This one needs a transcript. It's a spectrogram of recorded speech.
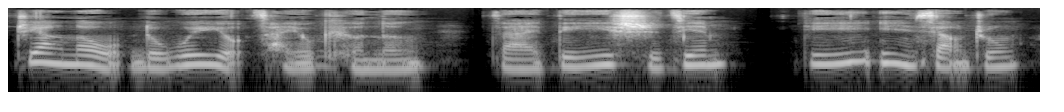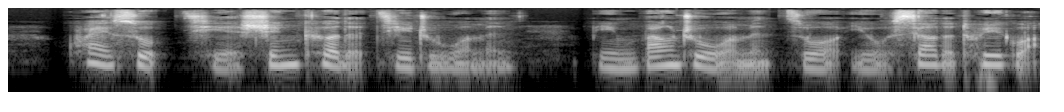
这样呢，我们的微友才有可能在第一时间、第一印象中快速且深刻的记住我们，并帮助我们做有效的推广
